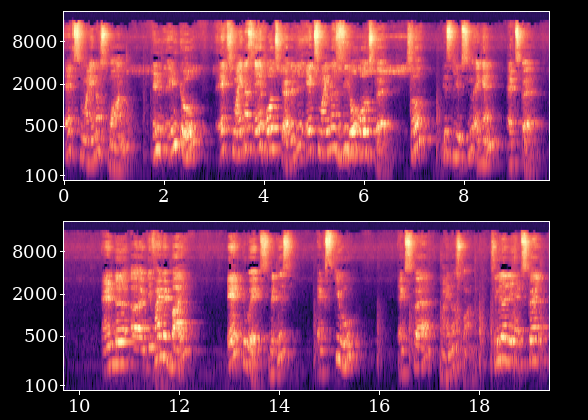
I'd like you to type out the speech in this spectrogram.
x minus 1 in, into x minus a whole square that is x minus 0 whole square. So this gives you again x square and uh, uh, divided by a to x that is x cube x square minus 1. Similarly, x square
